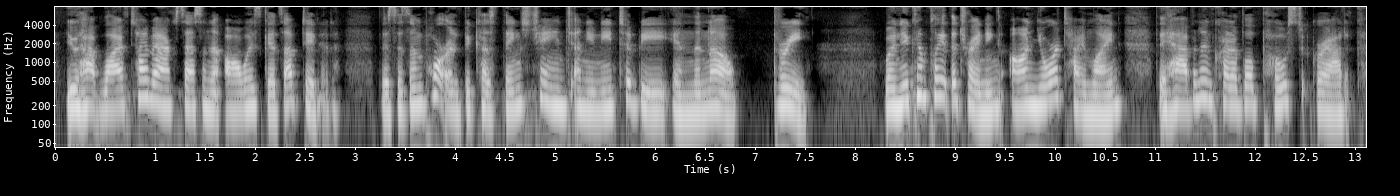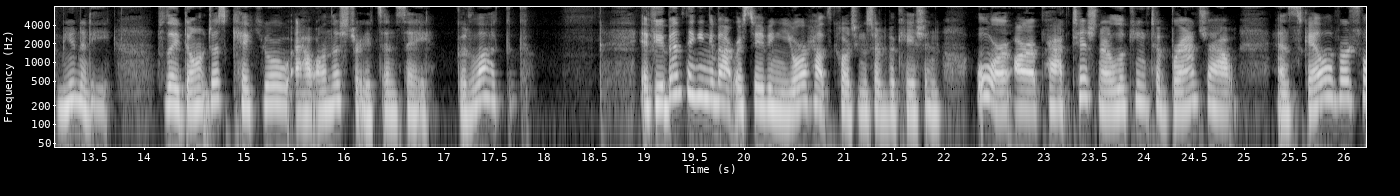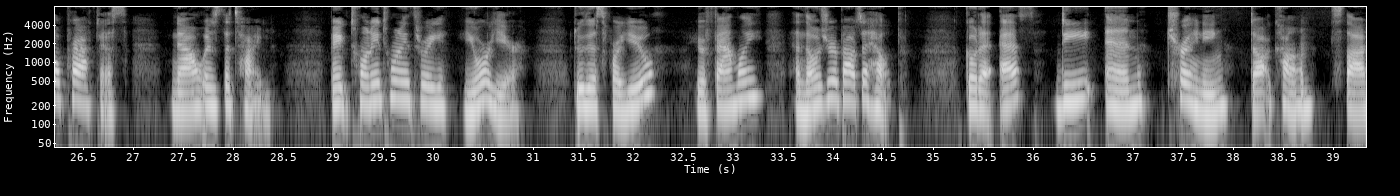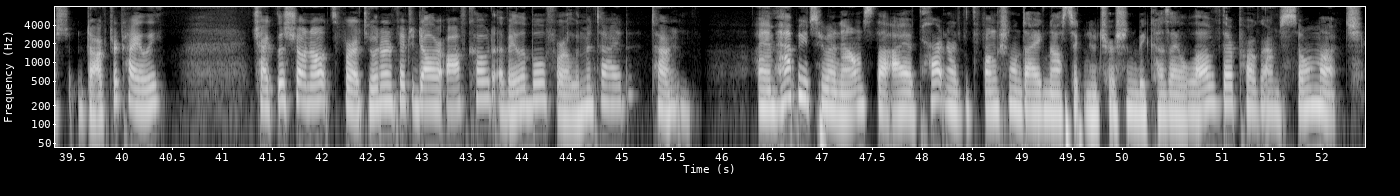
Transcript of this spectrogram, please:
you have lifetime access and it always gets updated. This is important because things change and you need to be in the know. Three, when you complete the training on your timeline, they have an incredible post grad community. So they don't just kick you out on the streets and say, good luck. If you've been thinking about receiving your health coaching certification or are a practitioner looking to branch out and scale a virtual practice, now is the time. Make 2023 your year. Do this for you your family, and those you're about to help. Go to fdntraining.com slash Dr. Kylie. Check the show notes for a $250 off code available for a limited time. I am happy to announce that I have partnered with Functional Diagnostic Nutrition because I love their program so much.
